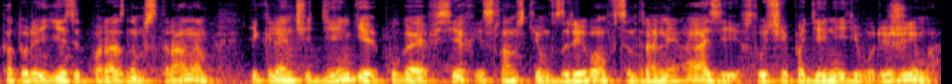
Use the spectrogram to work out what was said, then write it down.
который ездит по разным странам и клянчит деньги, пугая всех исламским взрывом в Центральной Азии в случае падения его режима.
